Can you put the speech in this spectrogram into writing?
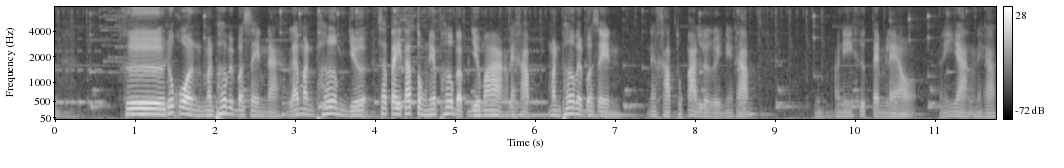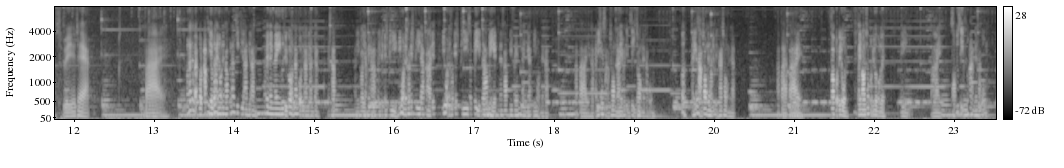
คือทุกคนมันเพิ่มเป็นเปอร์เซ็นต์นะ และมันเพิ่มเยอะสเตตัสตรงนี้เพิ่มแบบเยอะมากนะครับ มันเพิ่มเป็นเปอร์เซ็นต์นะครับทุกอันเลยนะครับ อันนี้คือเต็มแล้ว อันนี้ยังนะครับสเปเชียลแท็กไปไม่ได้กดที่ไม่ทำหน้าที่การเป็นยังไงหรือก็กดกันะครับอันนี้ก็เป็นที่ที่ที่ที่ที่ที่สปีดดาเมจนะครับที่เป็นอย่างนี้นะครับไปครับที่สามช่องไหนเป็นสี่ช่องนะครับผมเออที่สามช่องไหนเป็นห้าช่องนะครับไปไปเข้าไปโยนให้เราเข้าไปโยนเลยนี่ ไปสองสี่พันนะครับผม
